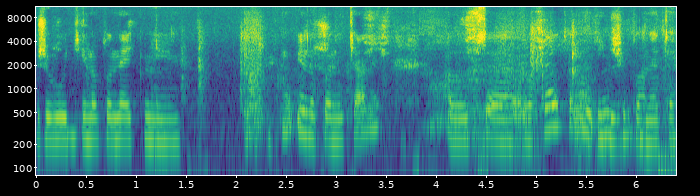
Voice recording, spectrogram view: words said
живуть інопланетні, ну, інопланетяни, це ракети, ну, інші планети.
